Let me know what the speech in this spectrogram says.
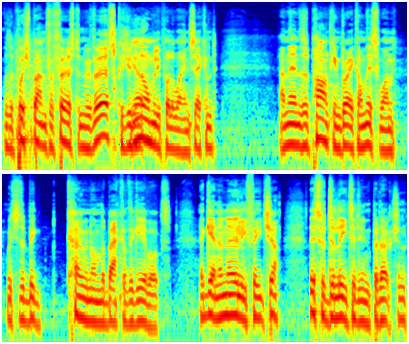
with a push button for first and reverse because you Yep. normally pull away in second. And then there's a parking brake on this one, which is a big cone on the back of the gearbox. Again, an early feature. This was deleted in production,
